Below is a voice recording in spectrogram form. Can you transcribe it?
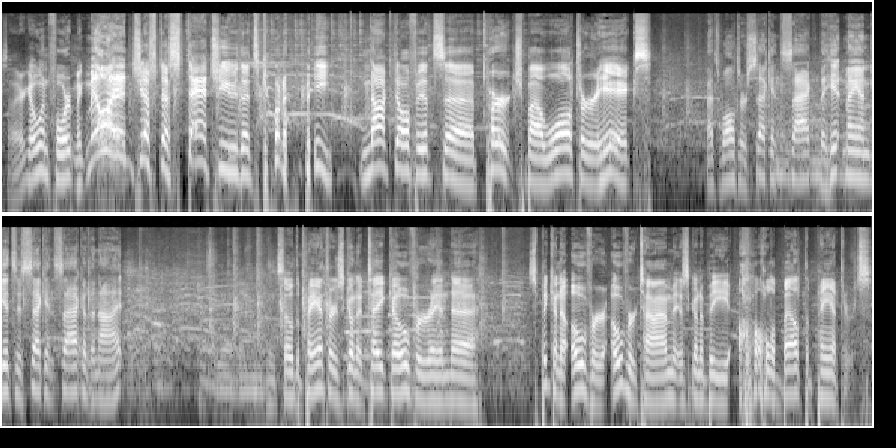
So they're going for it. McMillan, just a statue that's going to be knocked off its uh, perch by Walter Hicks. That's Walter's second sack. The hitman gets his second sack of the night. And so the Panthers going to take over. And uh, speaking of over, overtime is going to be all about the Panthers.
